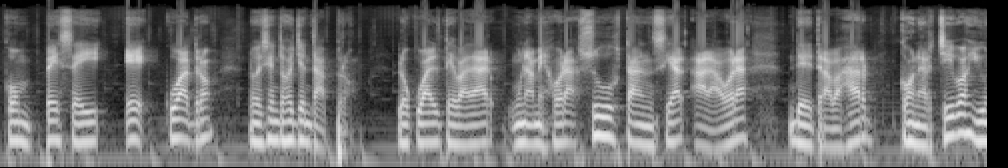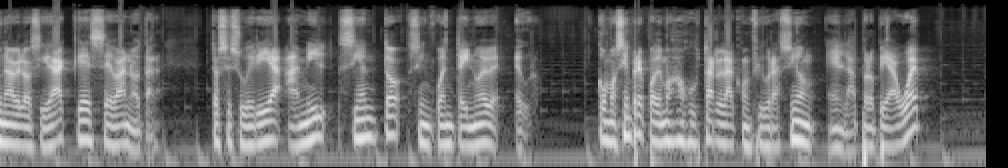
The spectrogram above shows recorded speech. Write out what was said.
con PCI E4 980 Pro, lo cual te va a dar una mejora sustancial a la hora de trabajar con archivos y una velocidad que se va a notar. Entonces subiría a 1159 euros. Como siempre podemos ajustar la configuración en la propia web.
